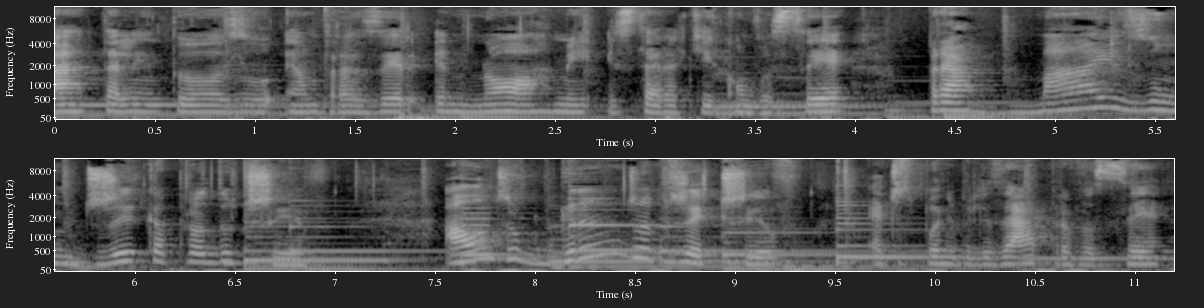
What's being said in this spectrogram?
Olá, talentoso! É um prazer enorme estar aqui com você para mais um Dica Produtivo, onde o grande objetivo é disponibilizar para você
